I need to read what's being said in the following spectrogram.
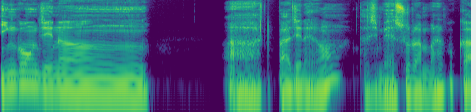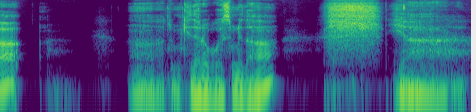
인공지능 아 빠지네요. 다시 매수를 한번 해볼까? 어, 좀 기다려 보겠습니다. 이야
